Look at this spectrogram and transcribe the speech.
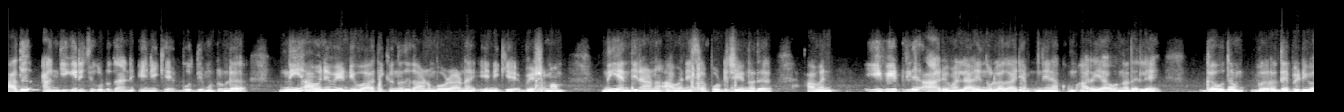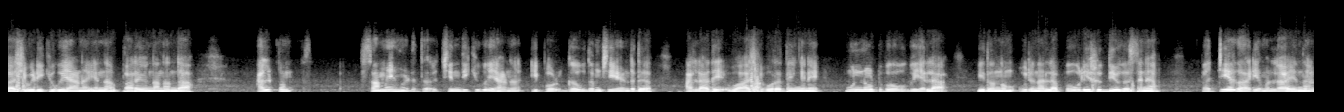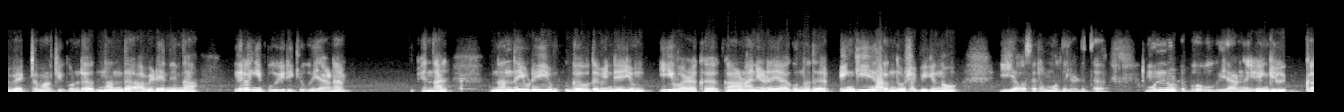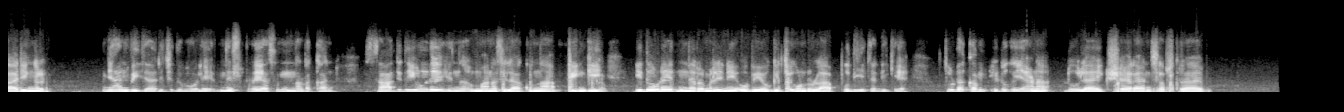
അത് അംഗീകരിച്ചു കൊടുക്കാൻ എനിക്ക് ബുദ്ധിമുട്ടുണ്ട്. നീ അവന് വേണ്ടി വാദിക്കുന്നത് കാണുമ്പോഴാണ് എനിക്ക് വിഷമം. നീ എന്തിനാണ് അവനെ സപ്പോർട്ട് ചെയ്യുന്നത്? അവൻ ഈ വീട്ടിൽ ആരുമല്ല എന്നുള്ള കാര്യം നിനക്കും അറിയാവുന്നതല്ലേ? ഗൗതം വെറുതെ പിടിവാശി പിടിക്കുകയാണ് എന്ന് പറയുന്ന നന്ദ അല്പം സമയമെടുത്ത് ചിന്തിക്കുകയാണ് ഇപ്പോൾ ഗൗതം ചെയ്യേണ്ടത്. അല്ലാതെ വാശി പുറത്ത് ഇങ്ങനെ മുന്നോട്ട് പോവുകയല്ല. ഇതൊന്നും ഒരു നല്ല പോലീസ് ഉദ്യോഗസ്ഥന് പറ്റിയ കാര്യമല്ല എന്ന് വ്യക്തമാക്കിക്കൊണ്ട് നന്ദ അവിടെ നിന്ന് ഇറങ്ങിപ്പോയിരിക്കുകയാണ്. എന്നാൽ നന്ദയുടെയും ഗൗതമിന്റെയും ഈ വഴക്ക് കാണാനിടയാകുന്നത് പിങ്കിയെ സന്തോഷിപ്പിക്കുന്നു. ഈ അവസരം മുതലെടുത്ത് മുന്നോട്ട് പോവുകയാണ് എങ്കിൽ കാര്യങ്ങൾ. ഞാൻ വിചാരിച്ചതുപോലെ നിഷ്പ്രയാസം നടക്കാൻ സാധ്യതയുണ്ട് എന്ന് മനസ്സിലാക്കുന്ന പിങ്കി ഇതോടെ നിർമ്മലിനെ ഉപയോഗിച്ചുകൊണ്ടുള്ള പുതിയ ചതിക്ക് തുടക്കം ഇടുകയാണ്. Do like share and subscribe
